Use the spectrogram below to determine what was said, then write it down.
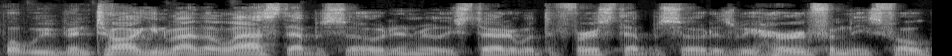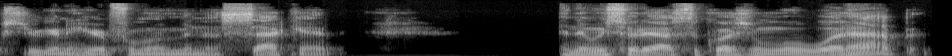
what we've been talking about the last episode and really started with the first episode is we heard from these folks. You're going to hear from them in a second. And then we sort of asked the question, well, what happened?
